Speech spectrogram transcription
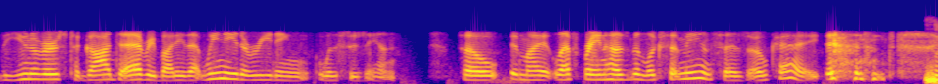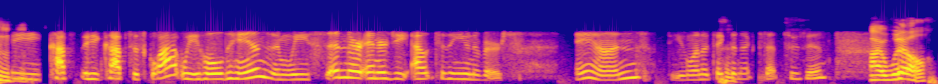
the universe, to God, to everybody that we need a reading with Suzanne." So my left brain husband looks at me and says, "Okay." and he cops he cops a squat. We hold hands and we send our energy out to the universe. And do you want to take the next step, Suzanne? I will.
